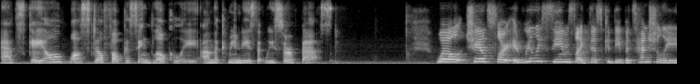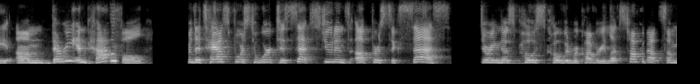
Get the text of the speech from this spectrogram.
at scale while still focusing locally on the communities that we serve best. Well, Chancellor, it really seems like this could be potentially um, very impactful for the task force to work to set students up for success during this post-COVID recovery. Let's talk about some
